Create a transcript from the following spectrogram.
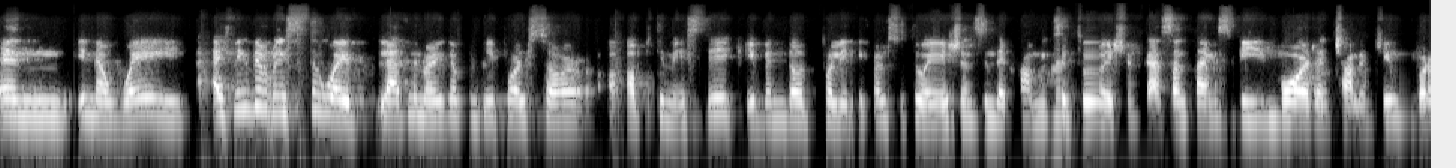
And in a way, I think the reason why Latin American people are so optimistic, even though political situations and the economic right. situation can sometimes be more than challenging, but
